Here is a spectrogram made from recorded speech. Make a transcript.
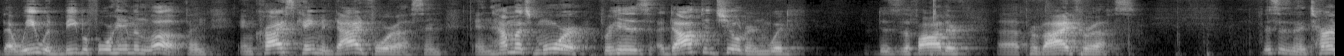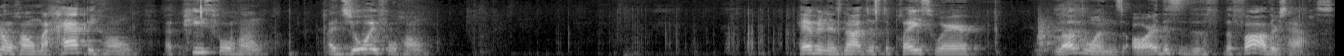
that we would be before him in love. And, and Christ came and died for us. And, and how much more for his adopted children would does the Father uh, provide for us? This is an eternal home, a happy home, a peaceful home, a joyful home. Heaven is not just a place where loved ones are, this is the, the Father's house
